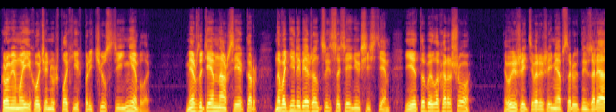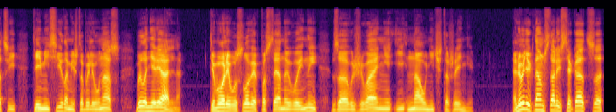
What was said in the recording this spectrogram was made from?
кроме моих очень уж плохих предчувствий, не было. Между тем наш сектор наводнили беженцы из соседних систем, и это было хорошо. Выжить в режиме абсолютной изоляции теми силами, что были у нас, было нереально. Тем более в условиях постоянной войны за выживание и на уничтожение. Люди к нам стали стекаться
